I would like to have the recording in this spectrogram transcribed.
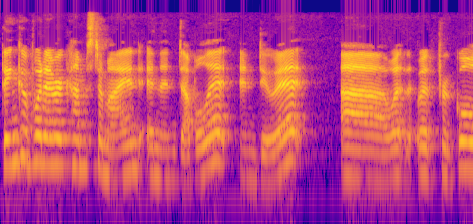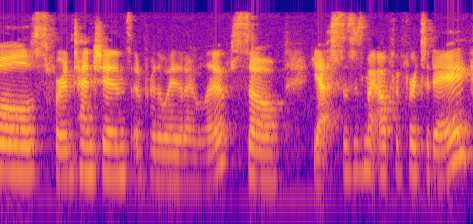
think of whatever comes to mind and then double it and do it uh, what, what, for goals, for intentions, and for the way that I live. So yes, this is my outfit for today,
